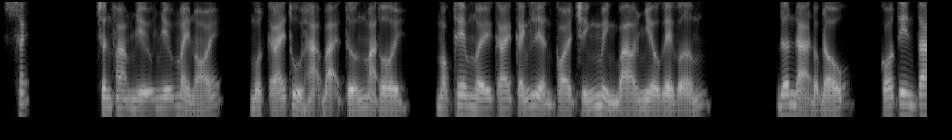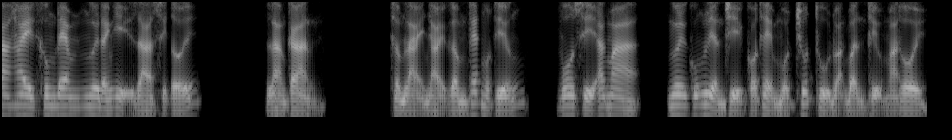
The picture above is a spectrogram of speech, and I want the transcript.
Sách. Trần phàm nhữ nhữ mày nói, một cái thủ hạ bại tướng mà thôi, mọc thêm mấy cái cánh liền coi chính mình bao nhiêu ghê gớm. Đơn đả độc đấu, có tin ta hay không đem ngươi đánh nghị ra xịt tới? Làm cản thầm lại nhảy gầm thét một tiếng, vô xỉ ác ma, ngươi cũng liền chỉ có thể một chút thủ đoạn bẩn thỉu mà thôi.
